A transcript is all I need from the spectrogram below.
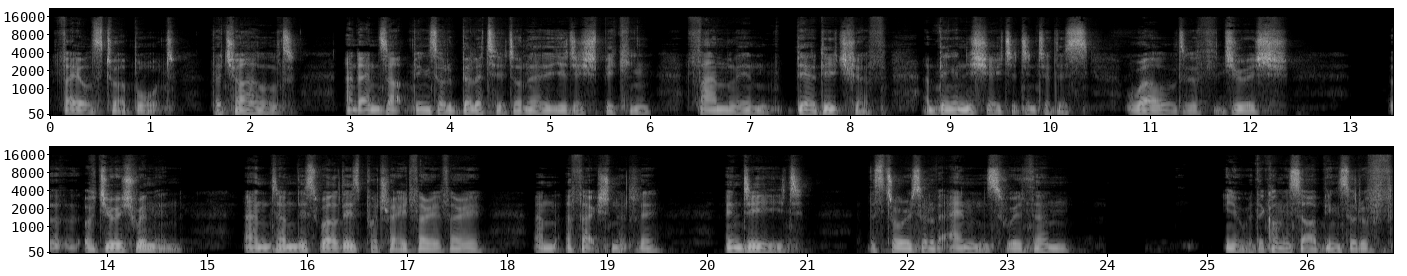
fails to abort the child and ends up being sort of billeted on a Yiddish speaking family in Berdichev and being initiated into this world of Jewish uh, of Jewish women. And um, this world is portrayed very, very um, affectionately indeed. The story sort of ends with, um, you know, with the commissar being sort of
